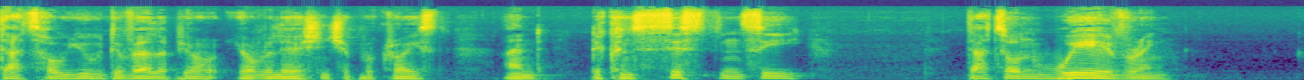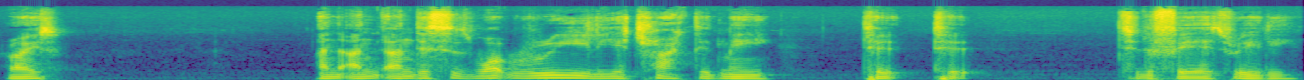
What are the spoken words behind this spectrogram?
That's how you develop your, your relationship with Christ and the consistency that's unwavering, right? And, and, and this is what really attracted me to, to, to the faith, really,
